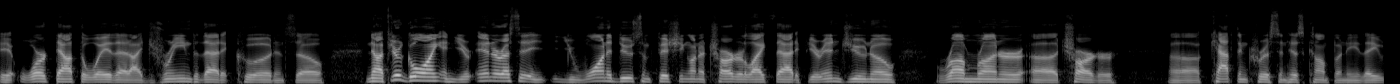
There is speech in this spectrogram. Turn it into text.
It worked out the way that I dreamed that it could. And so now, if you're going and you're interested and you want to do some fishing on a charter like that, if you're in Juneau, Rum Runner uh, Charter, uh, Captain Chris and his company, they.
